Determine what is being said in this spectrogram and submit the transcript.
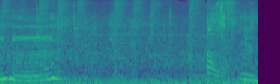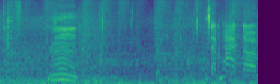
อือหือเปิดอืมอืมสัมภาษณ์ก่อน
